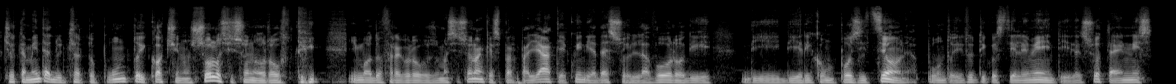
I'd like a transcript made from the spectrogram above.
Certamente ad un certo punto i cocci non solo si sono rotti in modo fragoroso, ma si sono anche sparpagliati e quindi adesso il lavoro di, di, di ricomposizione appunto di tutti questi elementi momenti del suo tennis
